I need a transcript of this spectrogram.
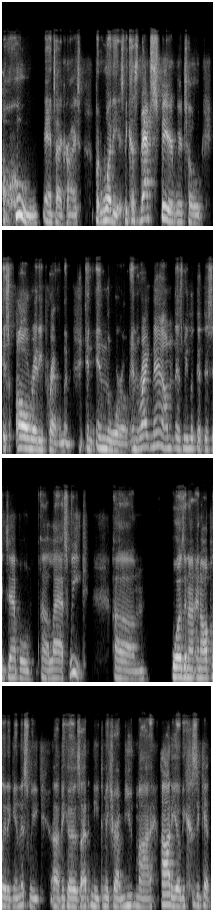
a who Antichrist, but what is, because that spirit, we're told, is already prevalent in, in the world. And right now, as we looked at this example uh, last week, um, was, and, I, and I'll play it again this week uh, because I need to make sure I mute my audio because it kept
